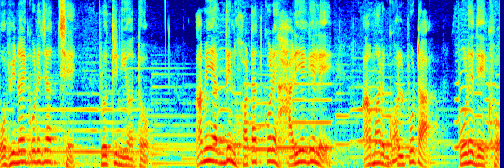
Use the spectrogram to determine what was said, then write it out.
অভিনয় করে যাচ্ছে প্রতিনিয়ত। আমি একদিন হঠাৎ করে হারিয়ে গেলে আমার গল্পটা পড়ে দেখো।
